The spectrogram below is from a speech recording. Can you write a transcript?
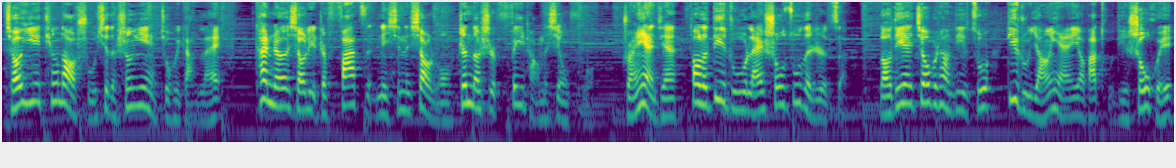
乔伊听到熟悉的声音就会赶来。看着小李这发自内心的笑容，真的是非常的幸福。转眼间到了地主来收租的日子。老爹交不上地租，地主扬言要把土地收回，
